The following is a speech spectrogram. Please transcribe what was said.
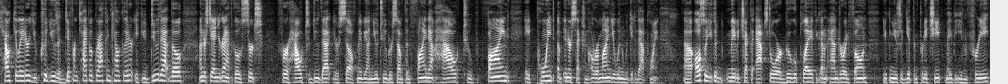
calculator. You could use a different type of graphing calculator. If you do that though, understand you're going to have to go search for how to do that yourself, maybe on YouTube or something. Find out how to find a point of intersection. I'll remind you when we get to that point. Uh, also, you could maybe check the App Store or Google Play if you got an Android phone. You can usually get them pretty cheap, maybe even free.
